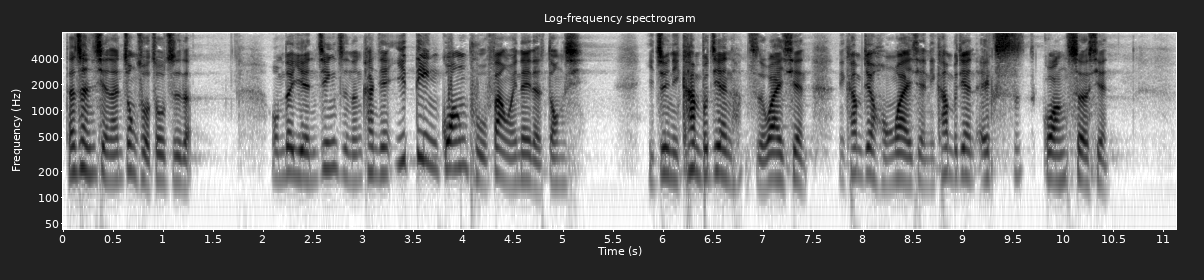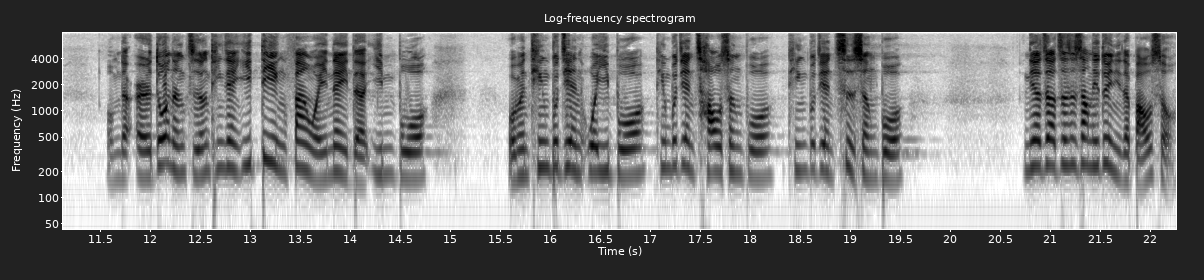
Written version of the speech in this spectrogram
但是很显然，众所周知的，我们的眼睛只能看见一定光谱范围内的东西，以至于你看不见紫外线，你看不见红外线，你看不见 X 光射线。我们的耳朵能只能听见一定范围内的音波，我们听不见微波，听不见超声波，听不见次声波。你要知道，这是上帝对你的保守，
